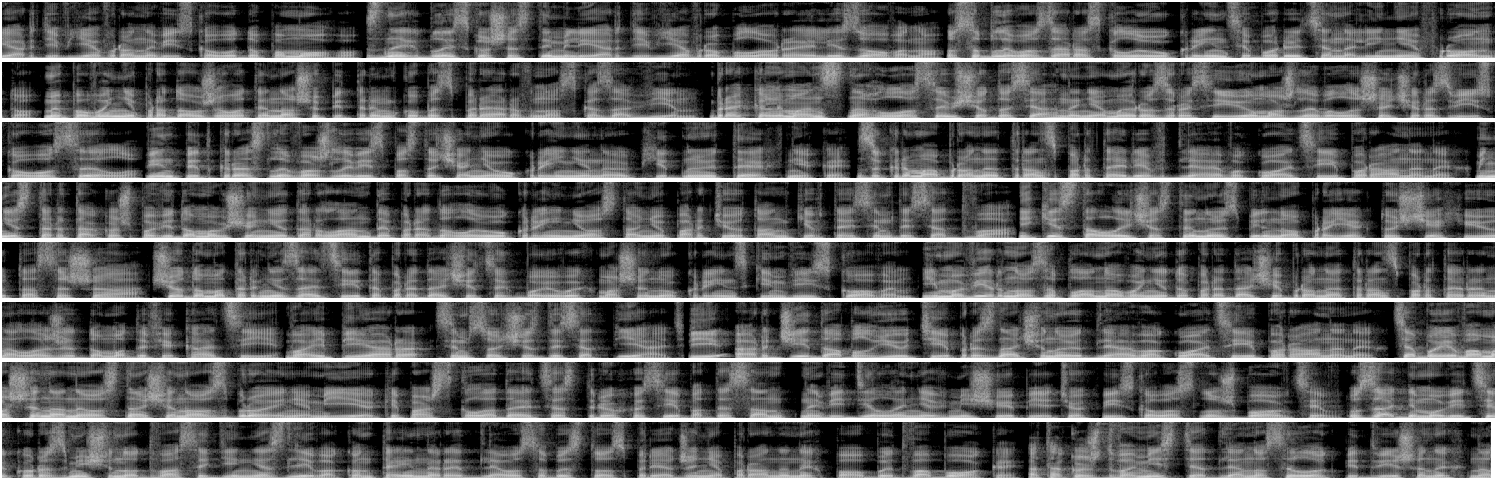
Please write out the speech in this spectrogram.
мільярдів євро на військову допомогу. З них близько 6 мільярдів євро було реалізовано. Особливо зараз, коли українці борються на лінії фронту. Ми повинні продовжувати нашу підтримку безперервно, сказав він. Брекельманс наголосив, що досягнення миру з Росією можливе лише через військову силу. Він підкреслив важливість постачання Україні необхідної техніки, зокрема бронетранспортерів для евакуації поранених. Міністр також повідомив, що Нідерланди передали Україні останню партію танків Т-72, які стали частиною спільного проєкту з Чехією та США щодо модернізації та передачі цих бойових машин українським військовим. Ймовірно, заплановані до передачі бронетранспортери належать до модифікації YPR 765 PRGWT, призначеної для евакуації поранених. Ця бойова машина не оснащена озброєнням. Її екіпаж складається з трьох осіб, а десантне відділення вміщує п'ятьох військовослужбовців. У задньому відсіку розміщено два сидіння зліва, контейнери для особистого спорядження поранених по обидва боки, а також два місця для носилок, підвішених на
